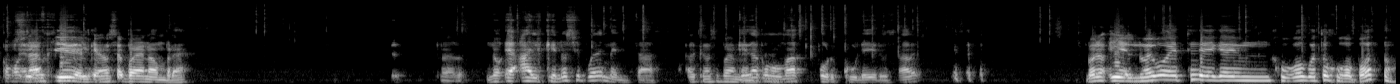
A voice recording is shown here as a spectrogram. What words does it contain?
Como si- Penalti del que no se puede nombrar. Claro. No, eh, al que no se puede inventar. Al que no se puede Queda inventar. como más por culero, ¿sabes? Bueno, y el nuevo este que jugó, ¿cuánto jugó Pozo?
